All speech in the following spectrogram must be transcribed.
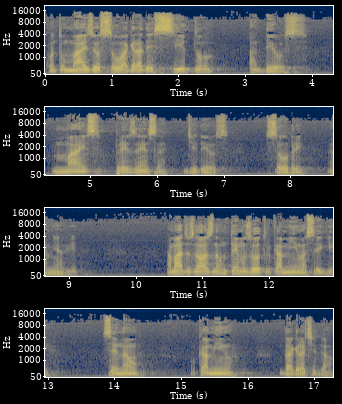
Quanto mais eu sou agradecido a Deus, mais presença de Deus sobre a minha vida. Amados, nós não temos outro caminho a seguir, senão o caminho da gratidão.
